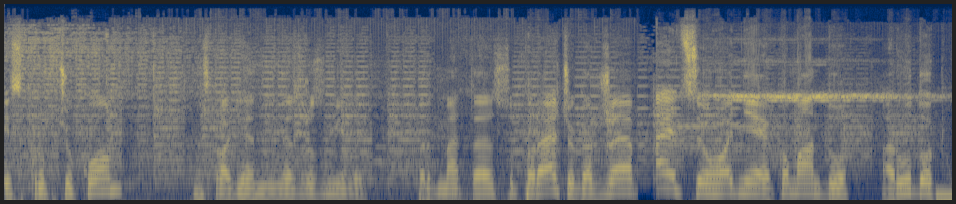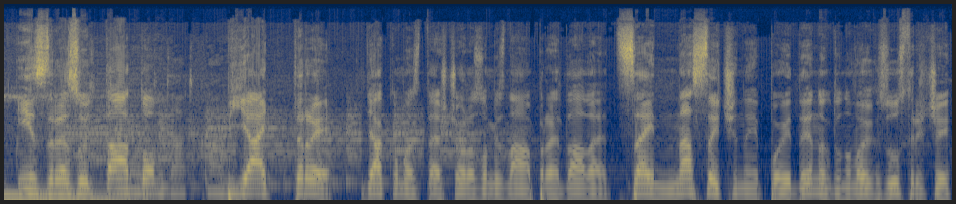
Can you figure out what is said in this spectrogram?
із Крупчуком. Насправді незрозумілий предмет е, суперечок, адже сьогодні команду Рудок із результатом 5-3. Дякуємо за те, що разом із нами переглядали цей насичений поєдинок. До нових зустрічей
